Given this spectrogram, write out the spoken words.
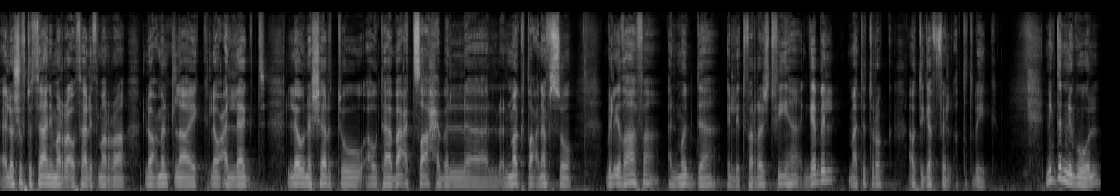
لو شفته ثاني مرة أو ثالث مرة لو عملت like لو علقت لو نشرته أو تابعت صاحب المقطع نفسه. بالإضافة المدة اللي تفرجت فيها قبل ما تترك أو تقفل التطبيق. نقدر نقول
